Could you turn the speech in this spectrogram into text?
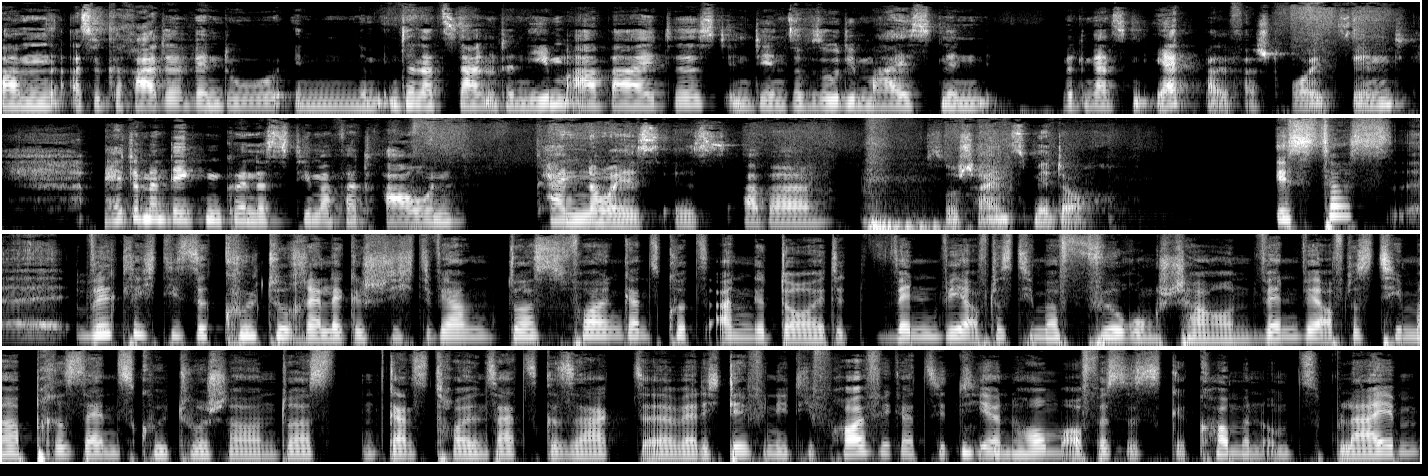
Ähm, also gerade wenn du in einem internationalen Unternehmen arbeitest, in denen sowieso die meisten in, über den ganzen Erdball verstreut sind, hätte man denken können, dass das Thema Vertrauen kein neues ist. Aber so scheint es mir doch. Ist das äh, wirklich diese kulturelle Geschichte? Wir haben, du hast es vorhin ganz kurz angedeutet, wenn wir auf das Thema Führung schauen, wenn wir auf das Thema Präsenzkultur schauen, du hast einen ganz tollen Satz gesagt, äh, werde ich definitiv häufiger zitieren, Homeoffice ist gekommen, um zu bleiben.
